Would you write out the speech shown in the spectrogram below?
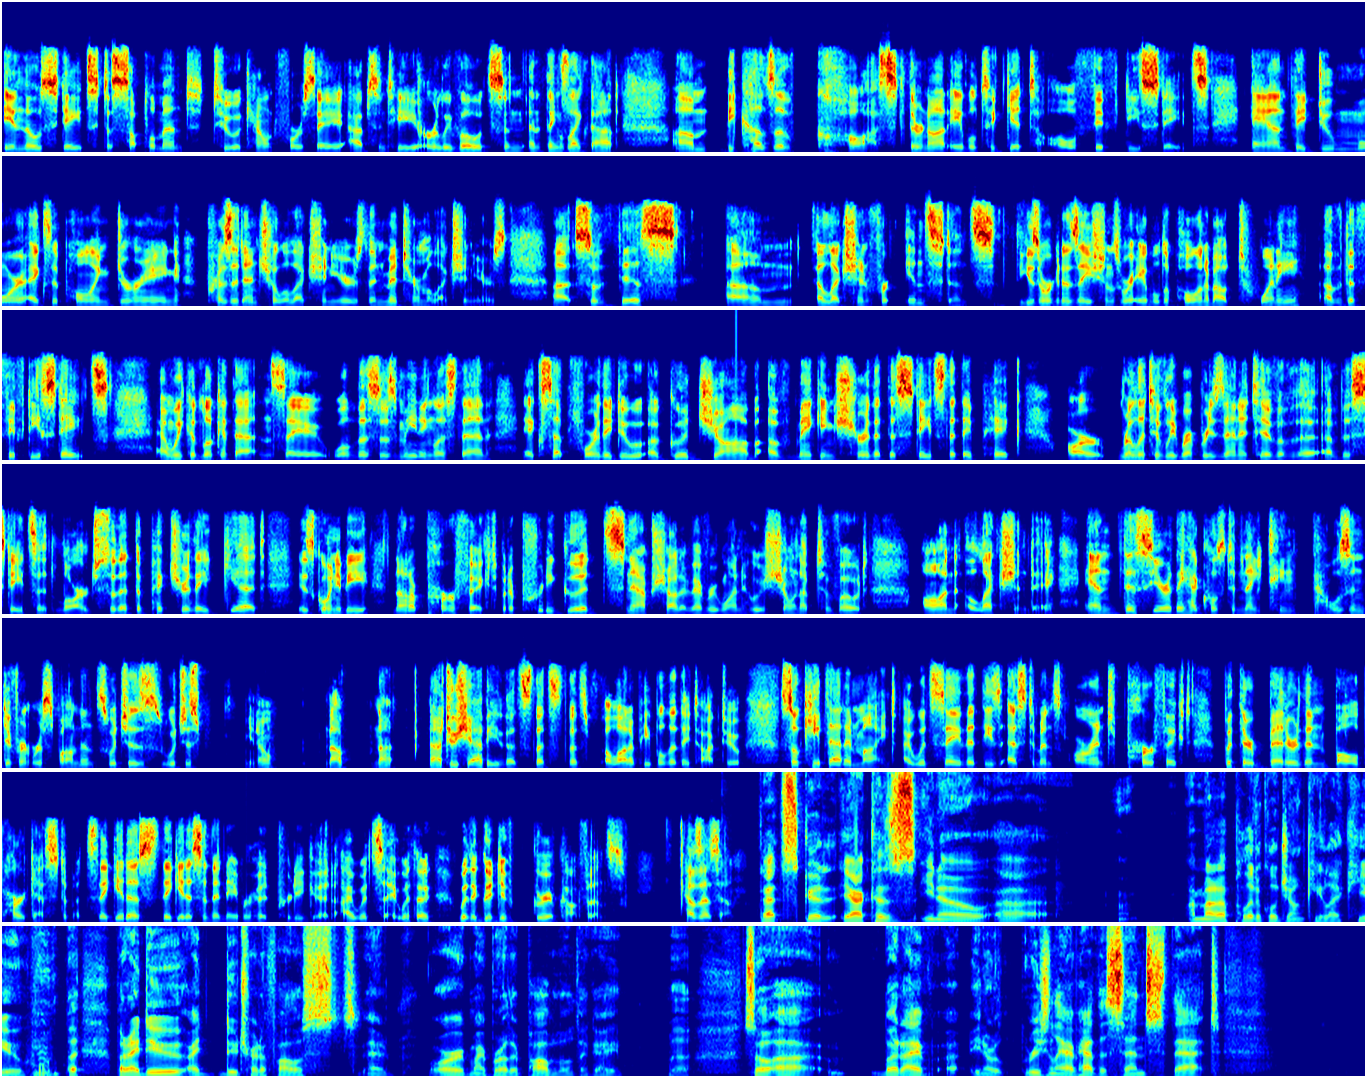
in those states to supplement to account for, say, absentee early votes and, and things like that. Um, because of cost, they're not able to get to all 50 states. And they do more exit polling during presidential election years than midterm election years. Uh, so this um, election, for instance, these organizations were able to pull in about 20 of the 50 states. And we could look at that and say, well, this is meaningless then, except for they do a good job of making sure that the states that they pick are relatively representative of the of the states at large so that the picture they get is going to be not a perfect but a pretty good snapshot of everyone who has shown up to vote on election day and this year they had close to 19,000 different respondents which is which is you know not not not too shabby. That's that's that's a lot of people that they talk to. So keep that in mind. I would say that these estimates aren't perfect, but they're better than ballpark estimates. They get us they get us in the neighborhood pretty good. I would say with a with a good degree of confidence. How's that sound? That's good. Yeah, because you know. Uh, I'm not a political junkie like you, but but I do I do try to follow, uh, or my brother Pablo, the guy. Uh, so, uh, but I've uh, you know recently I've had the sense that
